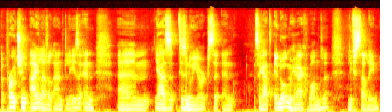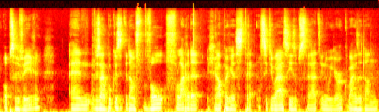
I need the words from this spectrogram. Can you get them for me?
Approaching Eye Level aan het lezen. En um, ja, ze, het is een New Yorkse en ze gaat enorm graag wandelen. Liefst alleen, observeren. En dus haar boeken zitten dan vol flarde, grappige situaties op straat in New York, waar ze dan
